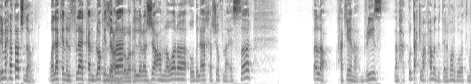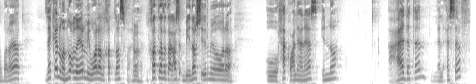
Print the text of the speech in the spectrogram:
رمح ل touchdown ولكن ال flag كان block in the back. اللي رجعهم لورا. وبالآخر شفنا إيش صار طلع. حكينا. بريز لما كنت أحكي مع محمد بالتليفون وقت المباريات. زي كأنه ممنوع له يرمي ورا الخط الأصفر. آه. الخط الأصفر على. بيقدرش يرمي وراه وحكوا عليها ناس إنه عادة للأسف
